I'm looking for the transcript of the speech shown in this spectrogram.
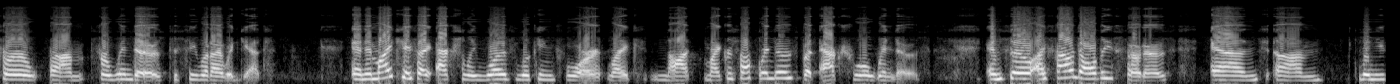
for, um, for Windows to see what I would get. And in my case, I actually was looking for like not Microsoft Windows, but actual Windows. And so I found all these photos, and um, when you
